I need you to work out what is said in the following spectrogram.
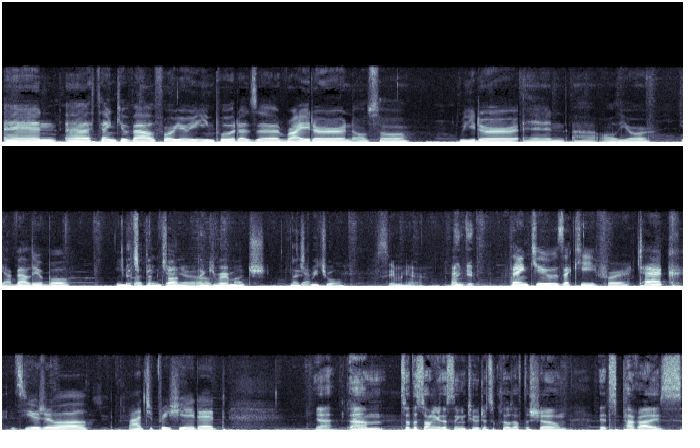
And uh, thank you, Val, for your input as a writer and also reader and uh, all your yeah valuable input It's been in fun. general. Thank you very much. Nice Yeah. to meet you all. Same here. Thank you. Thank you, Zaki, for tech as usual. Much appreciated. Yeah. Um, so the song you're listening to just to close off the show, it's Parijs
